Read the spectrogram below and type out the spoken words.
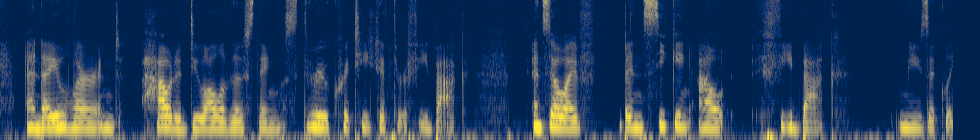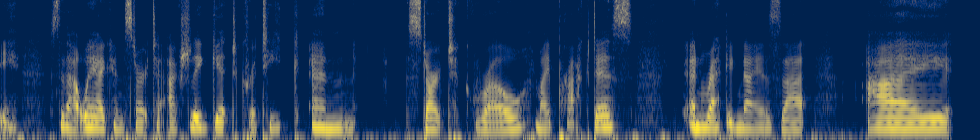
and I learned how to do all of those things through critique and through feedback. And so I've been seeking out feedback musically so that way I can start to actually get critique and start to grow my practice and recognize that I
